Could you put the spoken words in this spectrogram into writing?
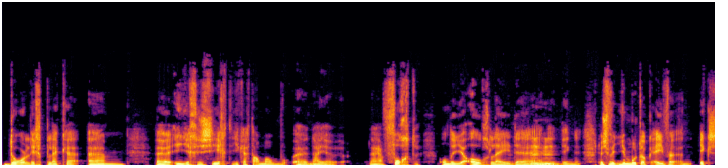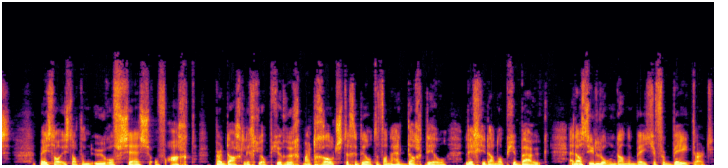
doorlichtplekken. Um, in je gezicht. Je krijgt allemaal uh, naar je nou ja, vocht onder je oogleden en die dingen. Dus je moet ook even een x Meestal is dat een uur of zes of acht per dag lig je op je rug. Maar het grootste gedeelte van het dagdeel lig je dan op je buik. En als die long dan een beetje verbetert,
